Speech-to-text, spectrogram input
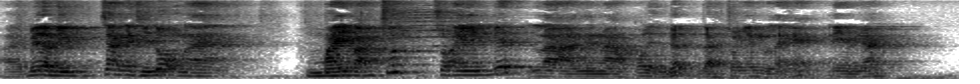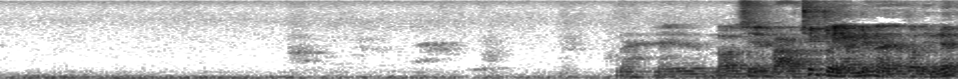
À, bây giờ mình trang cái chế độ là máy báo trước cho anh em biết là nhà nào có điểm nứt để cho anh em lẻ anh em nhé nó sẽ báo trước cho anh em biết là có điểm nứt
